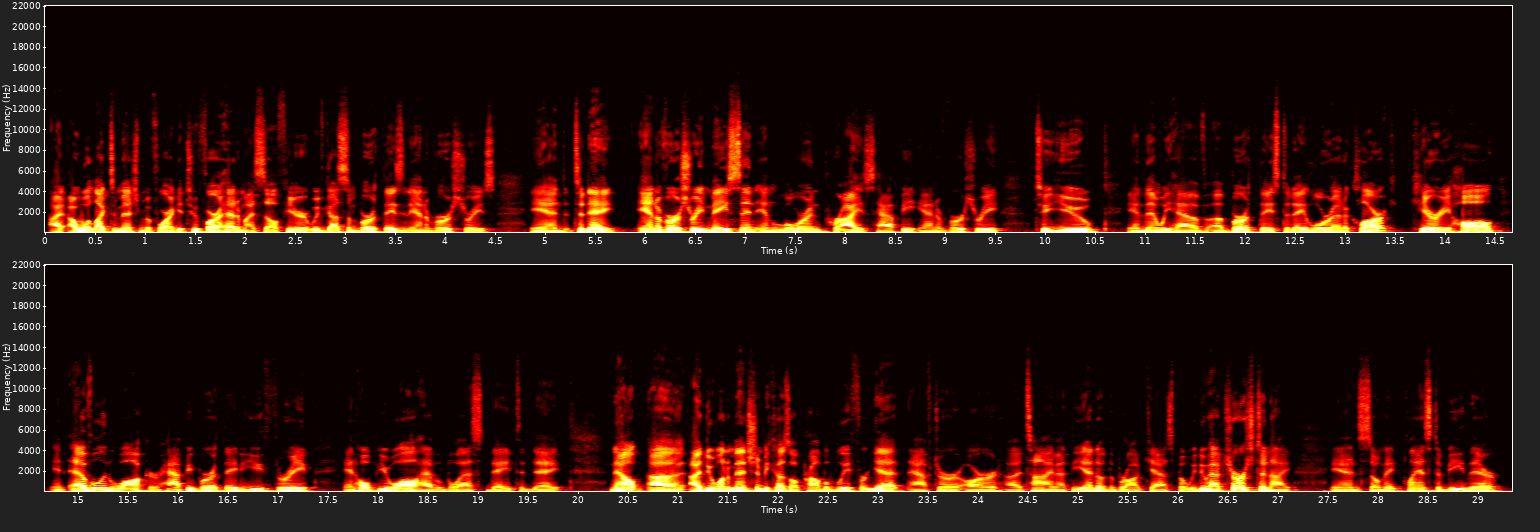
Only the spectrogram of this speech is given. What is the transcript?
I, I, would like to mention before I get too far ahead of myself here, we've got some birthdays and anniversaries. And today, anniversary, Mason and Lauren Price. Happy anniversary to you. And then we have uh, birthdays today Loretta Clark, Carrie Hall, and Evelyn Walker. Happy birthday to you three, and hope you all have a blessed day today. Now, uh, I do want to mention because I'll probably forget after our uh, time at the end of the broadcast, but we do have church tonight. And so make plans to be there.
